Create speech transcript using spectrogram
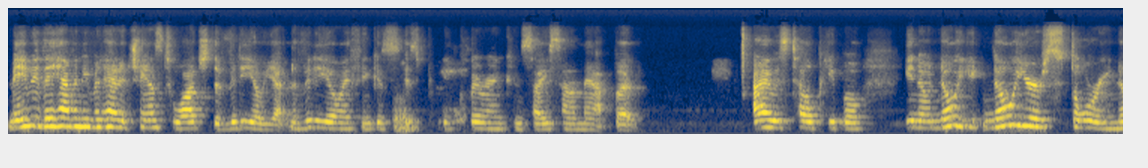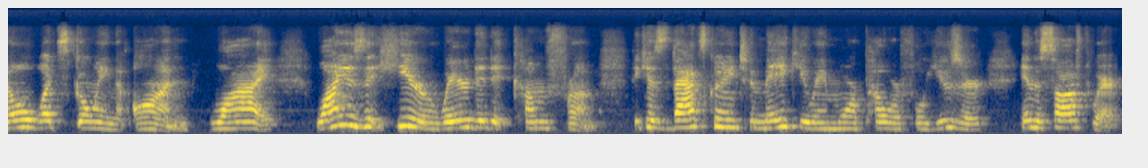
maybe they haven't even had a chance to watch the video yet. And the video, I think, is, is pretty clear and concise on that. But I always tell people, you know, know know your story, know what's going on, why, why is it here, where did it come from? Because that's going to make you a more powerful user in the software,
